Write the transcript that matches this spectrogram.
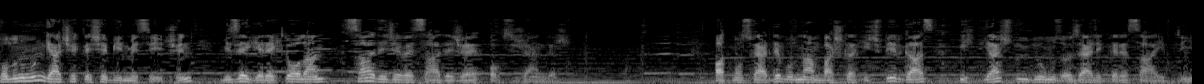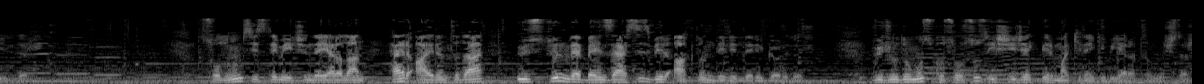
Solunumun gerçekleşebilmesi için bize gerekli olan sadece ve sadece oksijendir. Atmosferde bulunan başka hiçbir gaz ihtiyaç duyduğumuz özelliklere sahip değildir. Solunum sistemi içinde yer alan her ayrıntıda üstün ve benzersiz bir aklın delilleri görülür. Vücudumuz kusursuz işleyecek bir makine gibi yaratılmıştır.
